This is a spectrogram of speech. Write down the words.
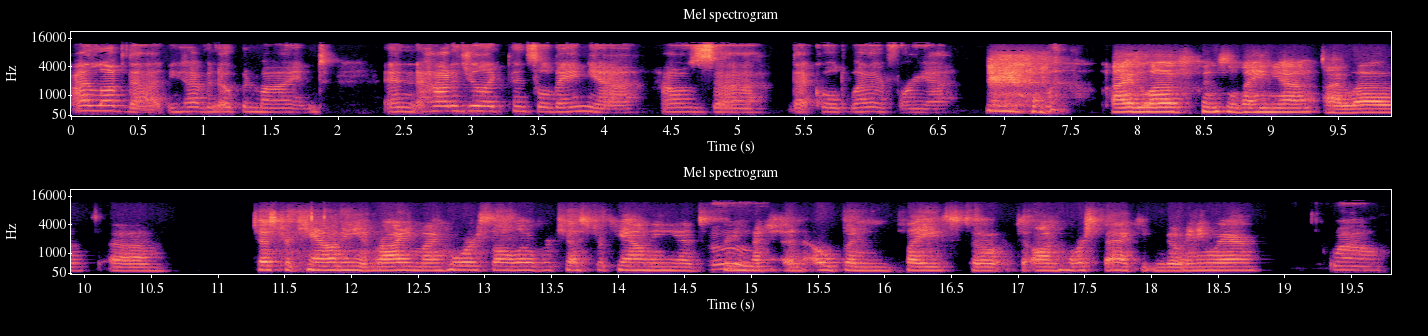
I love that. You have an open mind. And how did you like Pennsylvania? How's uh, that cold weather for you? I love Pennsylvania. I love um, Chester County and riding my horse all over Chester County. It's pretty much an open place to, to on horseback. You can go anywhere. Wow.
